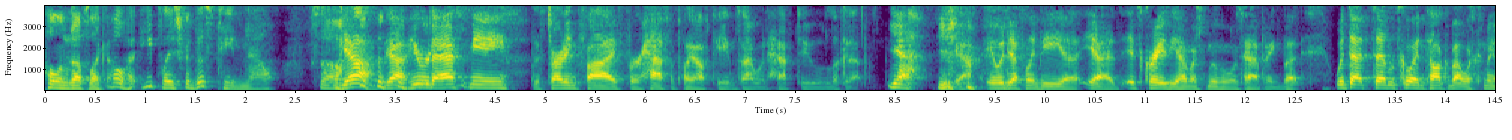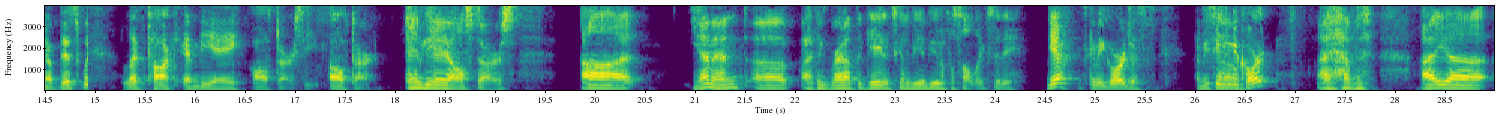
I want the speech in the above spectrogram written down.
pulling it up like, oh, he plays for this team now. So Yeah, yeah. If you were to ask me the starting five for half the playoff teams, I would have to look it up. yeah, Yeah, it would definitely be. Uh, yeah, it's, it's crazy how much movement was happening. But with that said, let's go ahead and talk about what's coming up this week. Let's talk NBA All Star. Seat All Star. NBA All Stars. Uh, yeah, man. Uh, I think right out the gate, it's going to be in beautiful Salt Lake City. Yeah, it's gonna be gorgeous. Have you seen the new court? I have, I, uh,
